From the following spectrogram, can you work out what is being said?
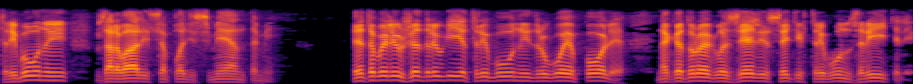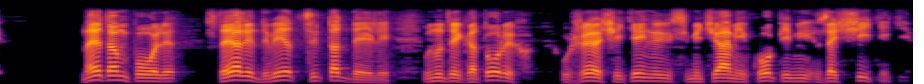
Трибуны взорвались аплодисментами. Это были уже другие трибуны и другое поле, на которое глазели с этих трибун зрители. На этом поле стояли две цитадели, внутри которых уже ощетинились мечами и копьями защитники.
